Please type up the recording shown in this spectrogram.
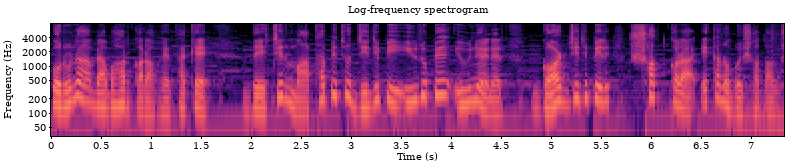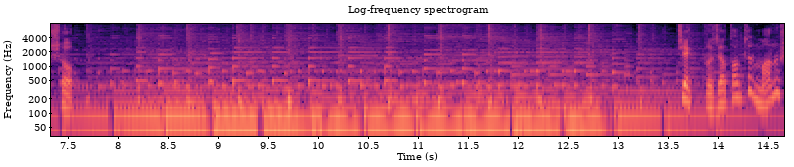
করুণা ব্যবহার করা হয়ে থাকে। দেশটির মাথাপিছু জিডিপি ইউরোপীয় ইউনিয়নের গড় জিডিপির শতকরা একানব্বই শতাংশ। চেক প্রজাতন্ত্রের মানুষ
